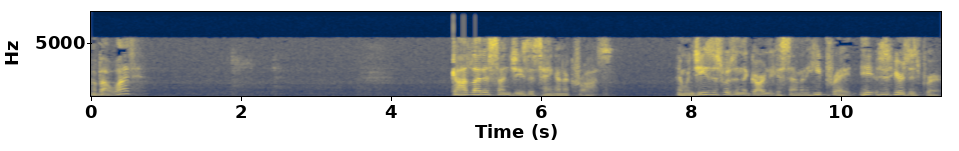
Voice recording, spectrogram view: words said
about what? God let his son Jesus hang on a cross. And when Jesus was in the Garden of Gethsemane, he prayed. Here's his prayer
